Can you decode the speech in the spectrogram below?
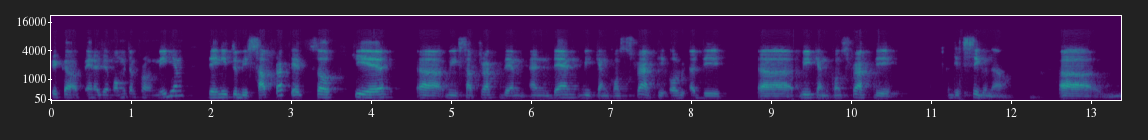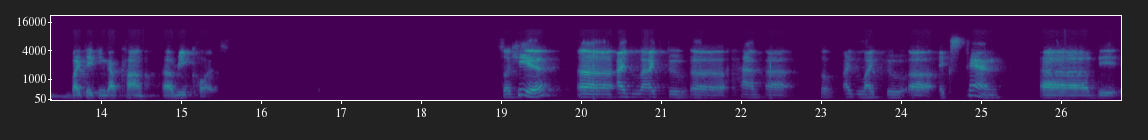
pick up energy and momentum from medium they need to be subtracted so here uh, we subtract them and then we can construct the or uh, the uh, we can construct the the signal by taking account recoils so here I'd like to have so I'd like to uh, extend uh, the,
